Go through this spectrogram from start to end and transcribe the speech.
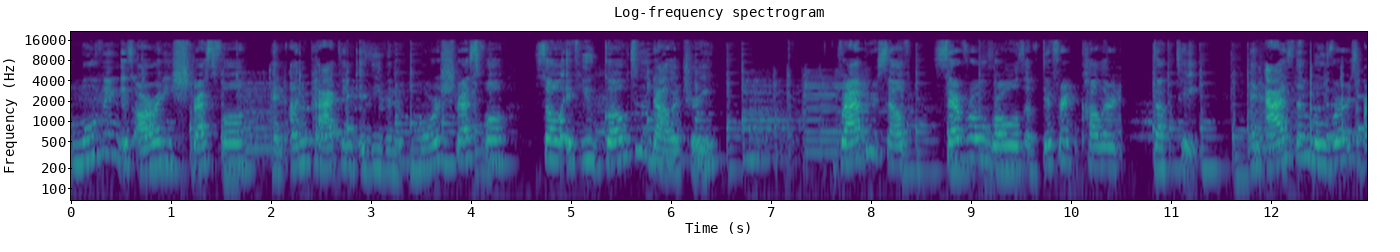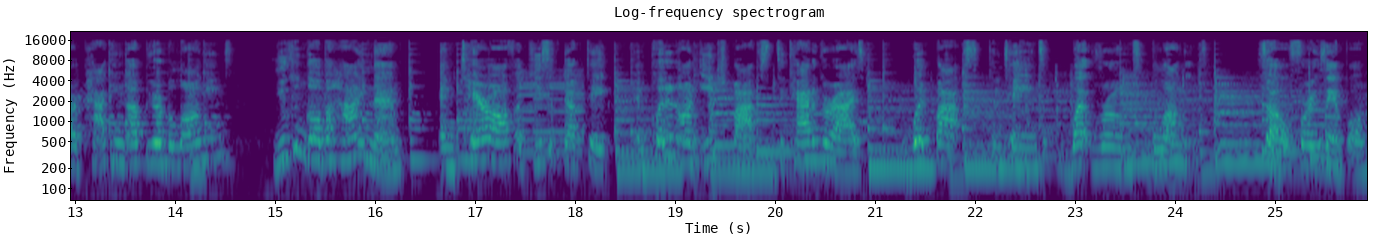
Moving is already stressful and unpacking is even more stressful. So if you go to the Dollar Tree, grab yourself several rolls of different colored duct tape. And as the movers are packing up your belongings, you can go behind them and tear off a piece of duct tape and put it on each box to categorize what box contains what room's belongings. So, for example,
